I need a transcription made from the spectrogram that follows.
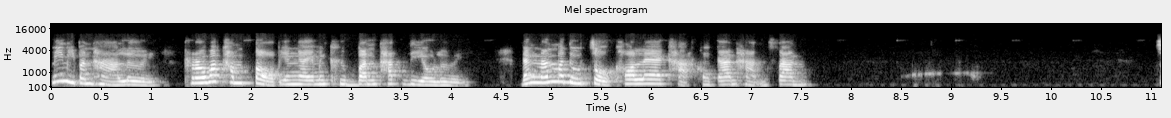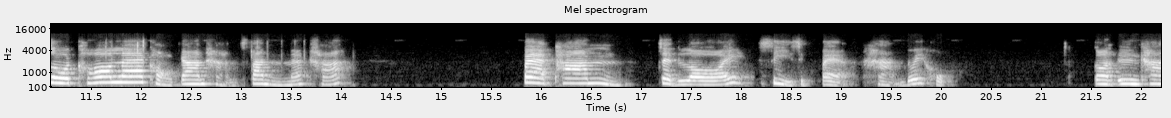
ไม่มีปัญหาเลย เพราะว่าคำตอบยังไงมันคือบรรทัดเดียวเลย ดังนั้นมาดูโจทย์ข้อแรกค่ะของการหารสั้น โจทย์ข้อแรกของการหารสั้นนะคะ 8,748หารด้วย6ก่อนอื่นค่ะ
